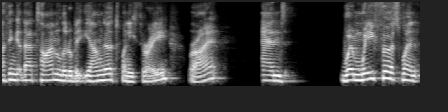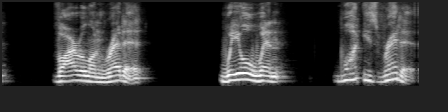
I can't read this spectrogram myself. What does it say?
I think at that time, a little bit younger, 23, right? And when we first went viral on Reddit, we all went, what is Reddit?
